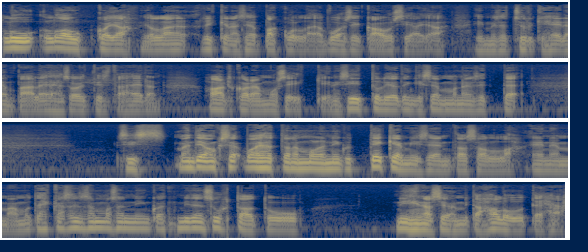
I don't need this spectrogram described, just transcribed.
lu- loukkoja jollain rikkinäisiä pakulla ja vuosikausia ja ihmiset sylki heidän päälle ja he soitti sitä heidän hardcore-musiikkiin. Niin siitä tuli jotenkin semmoinen sitten, siis mä en tiedä onko se vaihdottanut mulle niin tekemisen tasolla enemmän, mutta ehkä sen semmoisen, niin kuin, että miten suhtautuu niihin asioihin, mitä haluaa tehdä.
